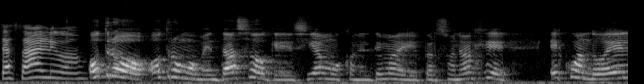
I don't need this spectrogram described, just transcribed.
¿necesitas algo? Otro, otro momentazo que decíamos con el tema de personaje es cuando él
